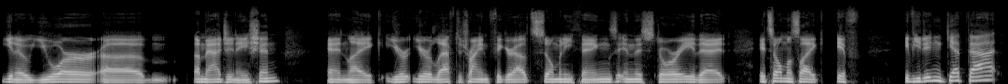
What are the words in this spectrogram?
you know your um, imagination and like you're you're left to try and figure out so many things in this story that it's almost like if if you didn't get that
